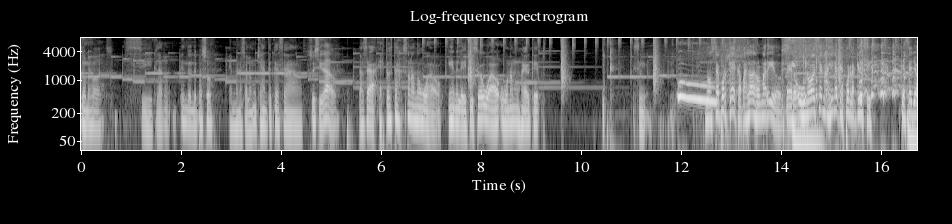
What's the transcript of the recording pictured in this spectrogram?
no me jodas. Sí, claro. ¿En dónde pasó? En Venezuela hay mucha gente que se ha... Suicidado. O sea, esto está sonando en Wow. Y en el edificio de Wow hubo una mujer que... No sé por qué, capaz la dejó el marido. Pero uno se imagina que es por la crisis. ¿Qué sé yo?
